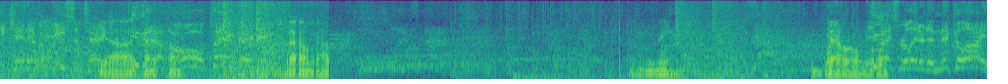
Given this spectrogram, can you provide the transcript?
You can't have a piece of tank. Yeah, I you gotta have the whole thing, baby. I only have. Me. Barrel you guys related to Nikolai?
